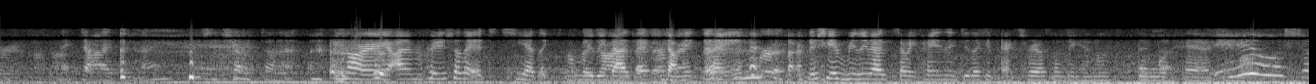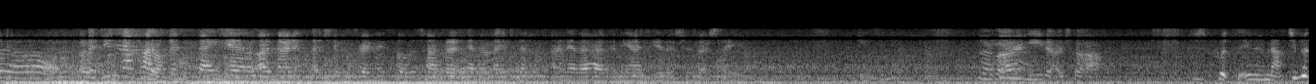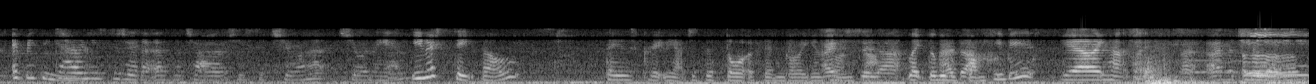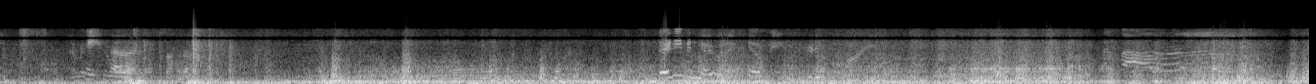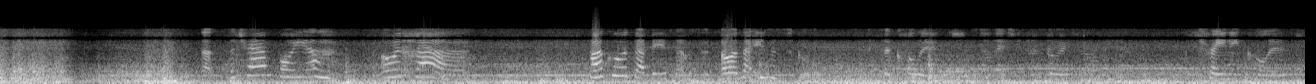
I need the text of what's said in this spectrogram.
died, didn't they? she choked on it. No, I'm pretty sure that it, she had like oh really bad They stomach pain. no, she had really bad stomach pain. and They did like an X-ray or something, and it was full of hair. Ew, shut up. But didn't her husband say, yeah, I noticed that she was doing this all the time, but it never made sense. I never had any idea that she was actually eating it. No, but I don't eat it. I just got up. Ah. Just puts it in her mouth. She puts everything in. Darren Her. used to do that as a child. She used to chew on it, chew on the end. You know seatbelts? They just creep me out. Just the thought of them going in I used to do mouth. that. Like the little bumpy bit. Yeah, Like how it's like. I, I'm a chew. I'm a chewer belt. and a sucker. Don't even know what I'm filming. It's pretty boring. For you. Oh, what's that? How cool would that be if that was a, oh, that is a school. It's a college. Training college.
